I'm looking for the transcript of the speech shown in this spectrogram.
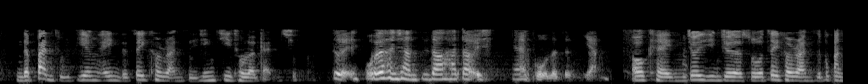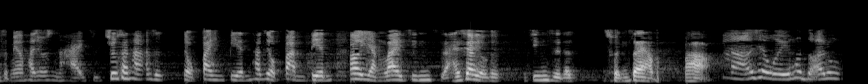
你的半组 DNA，你的这颗卵子已经寄托了感情了。对，我也很想知道他到底现在过得怎么样。OK，你就已经觉得说，这颗卵子不管怎么样，它就是你的孩子，就算它是有半边，它是有半边，要仰赖精子，还是要有个精子的存在，好不好？对啊，而且我以后走在路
